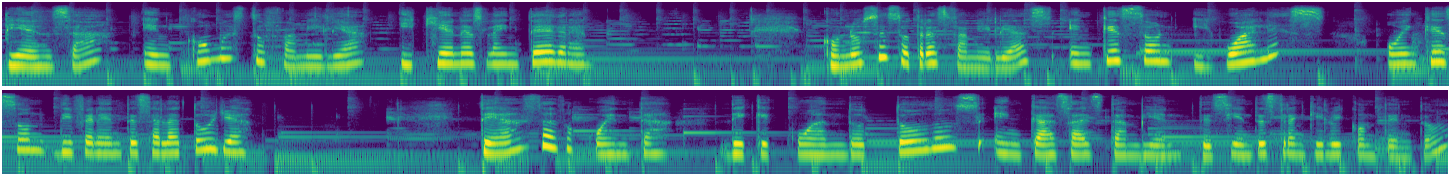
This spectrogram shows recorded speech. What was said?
Piensa en cómo es tu familia y quiénes la integran. ¿Conoces otras familias en qué son iguales o en qué son diferentes a la tuya? ¿Te has dado cuenta de que cuando todos en casa están bien, te sientes tranquilo y contento?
